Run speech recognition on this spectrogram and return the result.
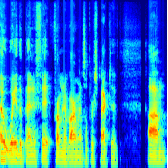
outweigh the benefit from an environmental perspective. Um,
